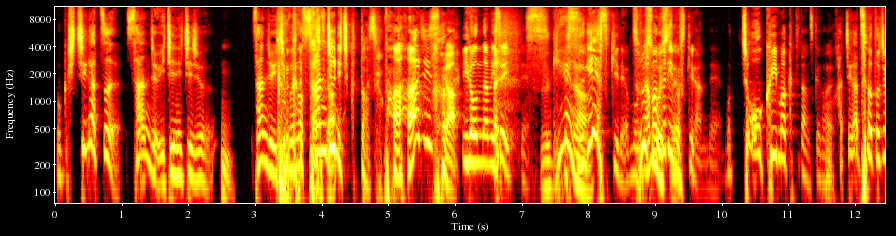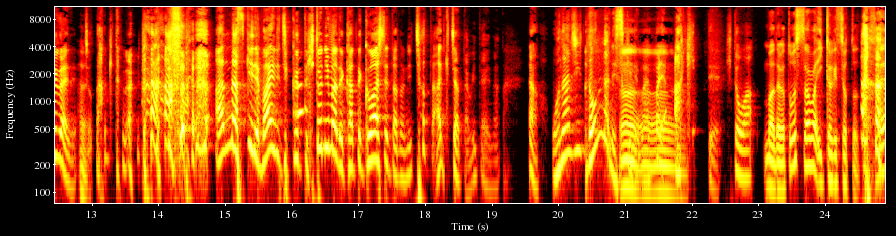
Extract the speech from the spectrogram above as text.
僕、7月31日中、うん31分の30日食ったんですよ。マジっすか？いろんな店行って。すげえな。すげえ好きで、もう生クリーム好きなんで、もう超食いまくってたんですけど、8月の途中ぐらいで、ちょっと飽きたな、みたいな。あんな好きで毎日食って人にまで買って食わしてたのに、ちょっと飽きちゃったみたいな。だから同じ、どんなに好きでもやっぱり飽きって人は。まあだから投資さんは1ヶ月ちょっとですね。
